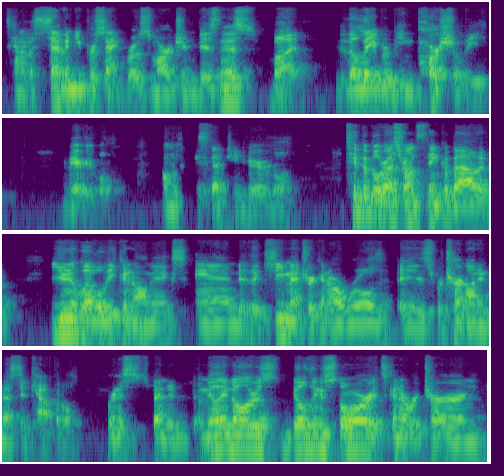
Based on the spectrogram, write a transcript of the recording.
It's kind of a 70% gross margin business, but the labor being partially variable, almost a step change variable. Typical restaurants think about unit level economics, and the key metric in our world is return on invested capital. We're going to spend a million dollars building a store. It's going to return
